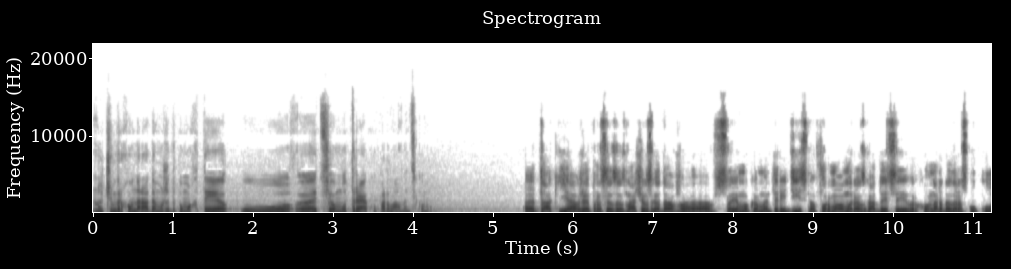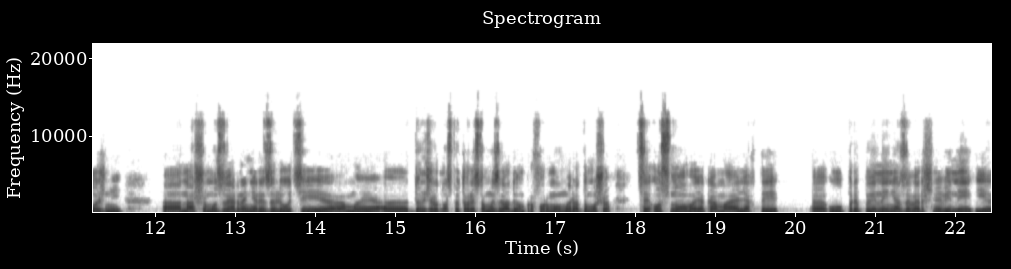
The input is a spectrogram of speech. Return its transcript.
ну чим Верховна Рада може допомогти у цьому треку парламентському? Е, Так, я вже про це зазначив, згадав е, в своєму коментарі. Дійсно, формула мира згадується, і Верховна Рада зараз у кожній е, нашому зверненні, резолюції. Ми до міжнародного співтовариства ми згадуємо про формулу мира, тому що це основа, яка має лягти у припинення завершення війни, і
